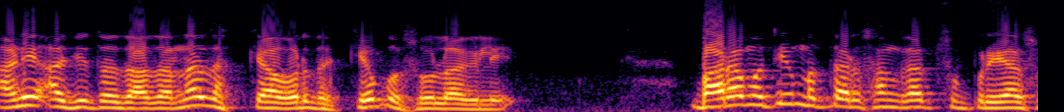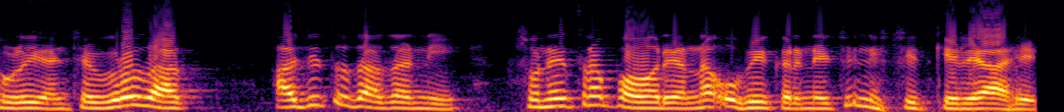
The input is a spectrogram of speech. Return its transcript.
आणि अजितदादांना धक्क्यावर धक्के बसू लागले. बारामती मतदारसंघात सुप्रिया सुळे यांच्या विरोधात अजितदादांनी सुनेत्रा पवार यांना उभे करण्याचे निश्चित केले आहे.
